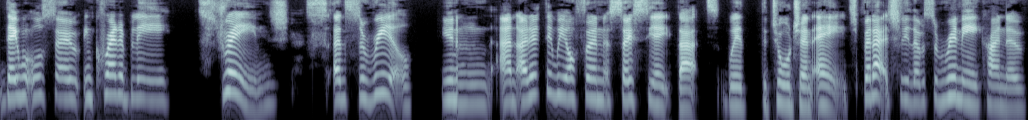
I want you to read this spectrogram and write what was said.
they were also incredibly strange and surreal. You know, and I don't think we often associate that with the Georgian age, but actually there was some really kind of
